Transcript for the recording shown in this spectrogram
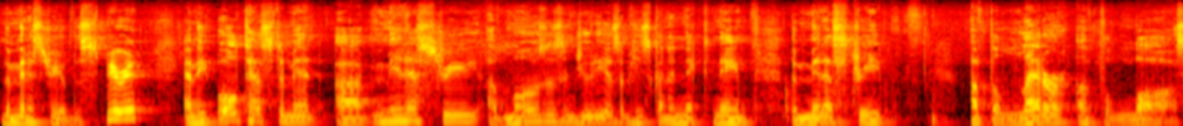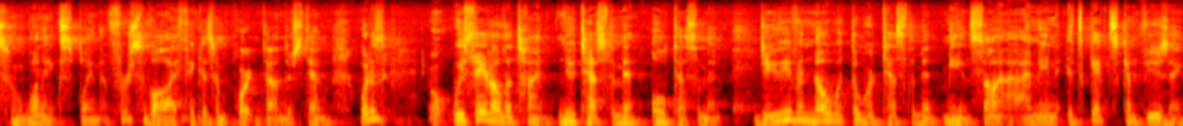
the ministry of the Spirit, and the Old Testament uh, ministry of Moses and Judaism, he's going to nickname the ministry of the letter of the laws. I want to explain that. First of all, I think it's important to understand what is, we say it all the time New Testament, Old Testament. Do you even know what the word testament means? So, I mean, it gets confusing.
